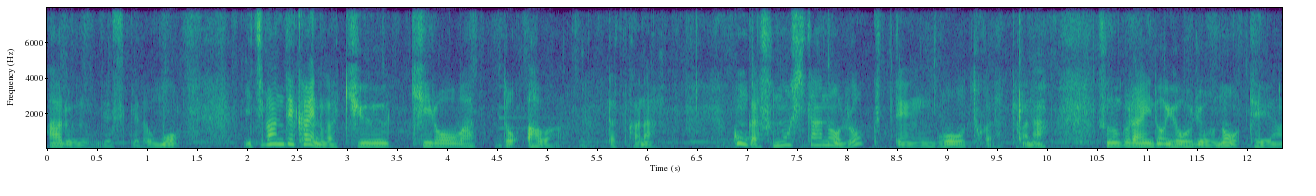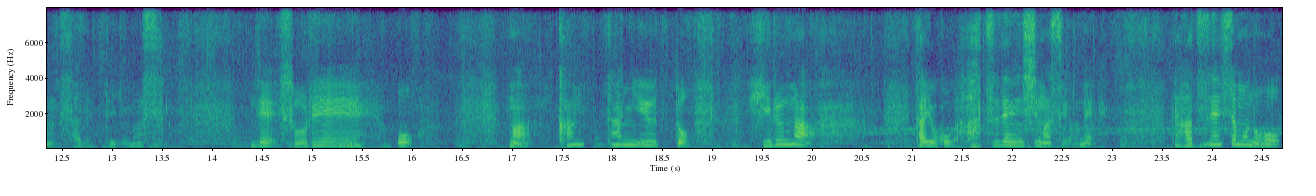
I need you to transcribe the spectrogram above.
あるんですけども一番でかいのが9キロワットアワーだったかな。今回その下の6.5とかだったかな。そのぐらいの容量の提案されています。でそれをまあ簡単に言うと昼間太陽光が発電しますよね。で発電したものを、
